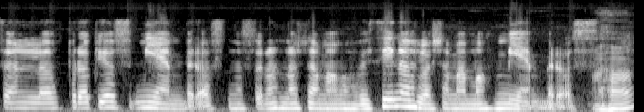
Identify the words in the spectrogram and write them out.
son los propios miembros. Nosotros nos llamamos vecinos, los llamamos miembros. Ajá.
